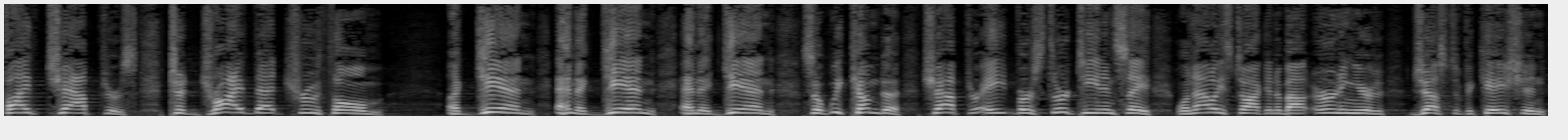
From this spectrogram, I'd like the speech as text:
five chapters to drive that truth home again and again and again. So we come to chapter 8, verse 13, and say, well, now he's talking about earning your justification,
